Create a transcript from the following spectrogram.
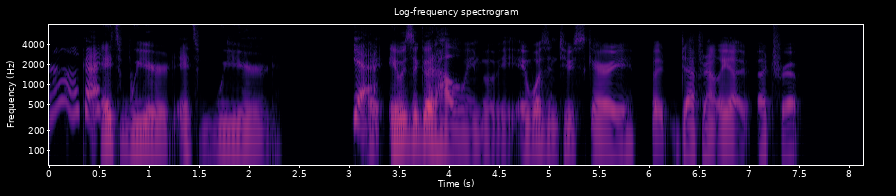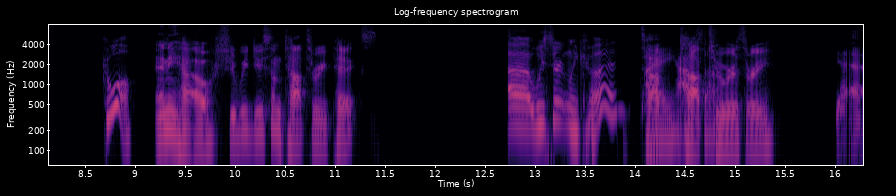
Oh, okay. it's weird it's weird yeah. It, it was a good halloween movie it wasn't too scary but definitely a, a trip Cool. anyhow should we do some top three picks Uh we certainly could. top top some. two or three Yeah.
